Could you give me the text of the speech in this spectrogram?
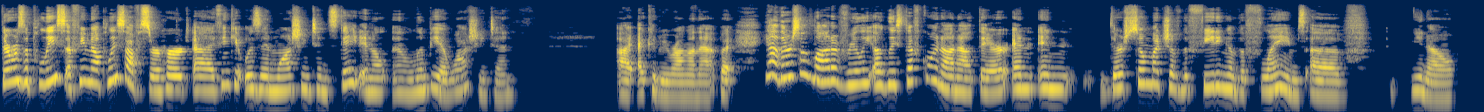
There was a police, a female police officer hurt. Uh, I think it was in Washington State, in, in Olympia, Washington. I, I could be wrong on that, but yeah, there's a lot of really ugly stuff going on out there, and and there's so much of the feeding of the flames of you know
